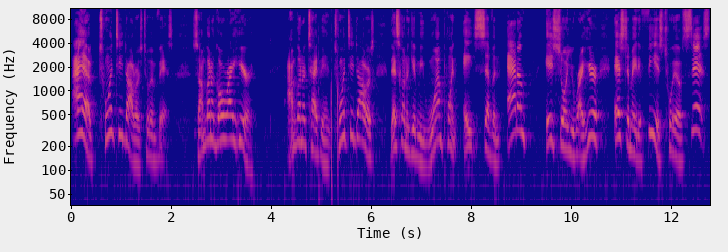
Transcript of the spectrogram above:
I have twenty dollars to invest, so I'm gonna go right here. I'm gonna type in twenty dollars. That's gonna give me one point eight seven atom. It's showing you right here. Estimated fee is twelve cents.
